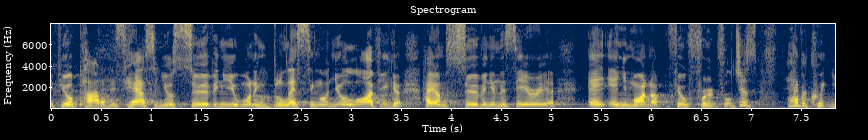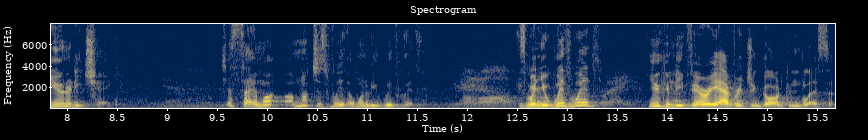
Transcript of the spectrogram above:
If you're part of this house and you're serving and you're wanting blessing on your life, you go, hey, I'm serving in this area, and, and you might not feel fruitful, just have a quick unity check. Just say, I'm not just with, I want to be with with. Because when you're with with, you can be very average and God can bless it.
